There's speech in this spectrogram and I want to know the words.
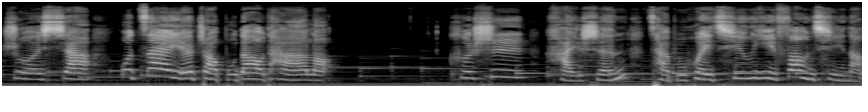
这下我再也找不到它了。可是海神才不会轻易放弃呢。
